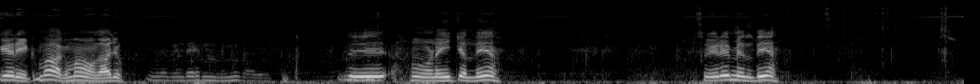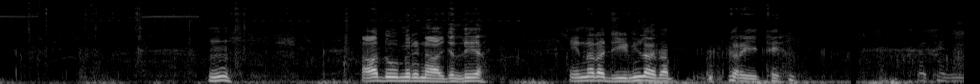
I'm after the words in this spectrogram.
ਘੇਰੇ ਘਮਾ ਘਮਾ ਆਉਂਦਾ ਜੋ। ਤੇ ਹੁਣ ਅਸੀਂ ਚੱਲੇ ਆ। ਸਵੇਰੇ ਮਿਲਦੇ ਆ। ਹੂੰ। ਆ ਦੋ ਮੇਰੇ ਨਾਲ ਚੱਲੇ ਆ। ਇਹਨਾਂ ਦਾ ਜੀ ਨਹੀਂ ਲੱਗਦਾ ਘਰੇ ਇੱਥੇ। ਇੱਥੇ ਜੀ।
